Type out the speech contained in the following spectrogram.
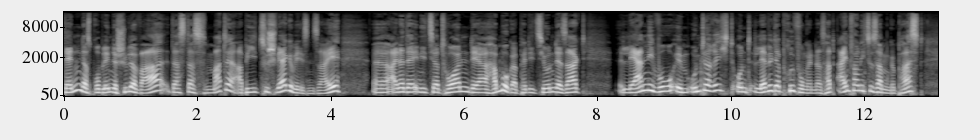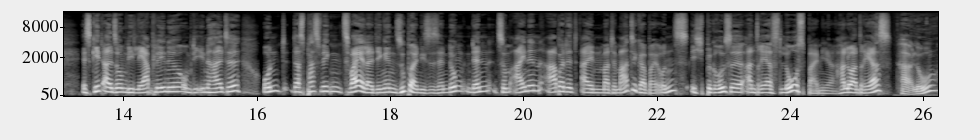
Denn das Problem der Schüler war, dass das Mathe-Abi zu schwer gewesen sei. Äh, einer der Initiatoren der Hamburger Petition, der sagt, Lernniveau im Unterricht und Level der Prüfungen, das hat einfach nicht zusammengepasst. Es geht also um die Lehrpläne, um die Inhalte und das passt wegen zweierlei Dingen super in diese Sendung, denn zum einen arbeitet ein Mathematiker bei uns. Ich begrüße Andreas Loos bei mir. Hallo Andreas. Hallo.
